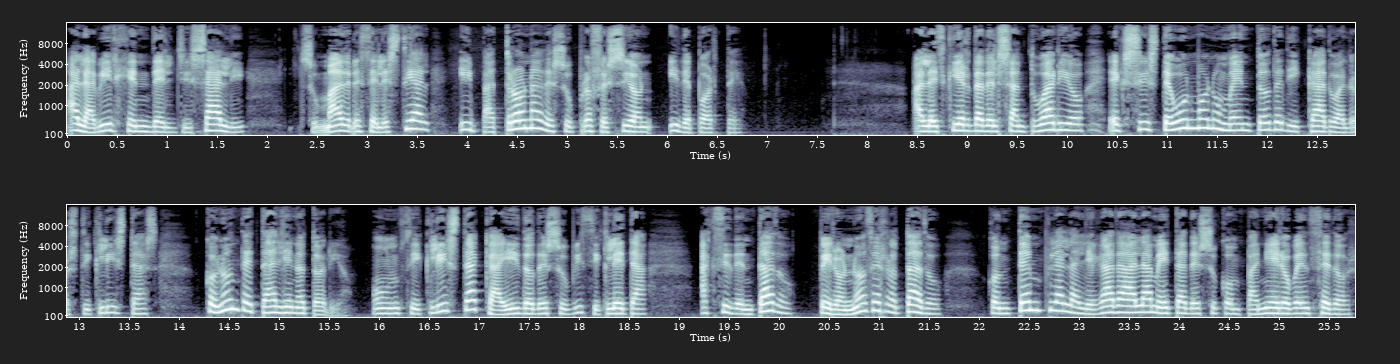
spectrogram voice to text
a la Virgen del Gisali, su Madre Celestial y patrona de su profesión y deporte. A la izquierda del santuario existe un monumento dedicado a los ciclistas, con un detalle notorio. Un ciclista caído de su bicicleta, accidentado pero no derrotado, contempla la llegada a la meta de su compañero vencedor.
